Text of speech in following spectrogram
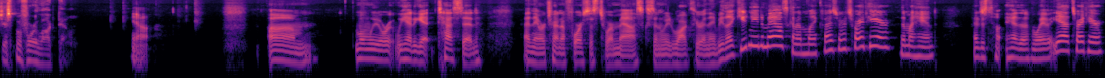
Just before lockdown. Yeah. Um, when we were, we had to get tested, and they were trying to force us to wear masks, and we'd walk through, and they'd be like, "You need a mask," and I'm like, "Guys, it's right here." In my hand, I just h- hand it up and wave it. Yeah, it's right here.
